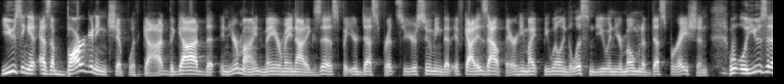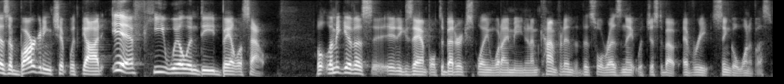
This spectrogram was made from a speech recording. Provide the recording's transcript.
using it as a bargaining chip with God, the God that in your mind may or may not exist, but you're desperate. So you're assuming that if God is out there, he might be willing to listen to you in your moment of desperation. We'll use it as a bargaining chip with God if he will indeed bail us out. Well, let me give us an example to better explain what I mean, and I'm confident that this will resonate with just about every single one of us.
